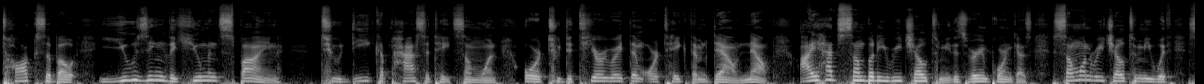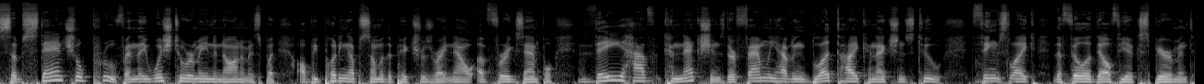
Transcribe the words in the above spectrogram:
talks about using the human spine to decapacitate someone or to deteriorate them or take them down. Now, I had somebody reach out to me. This is very important, guys. Someone reach out to me with substantial proof and they wish to remain anonymous, but I'll be putting up some of the pictures right now of, for example, they have connections, their family having blood tie connections to things like the Philadelphia experiment,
